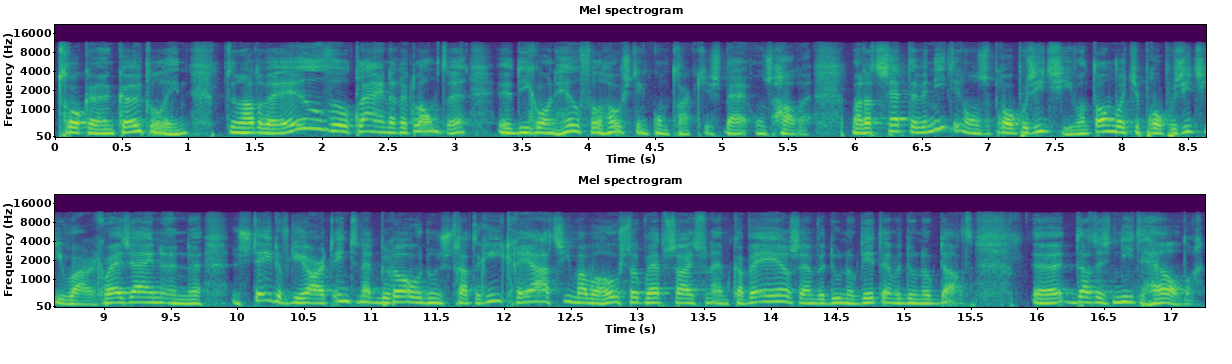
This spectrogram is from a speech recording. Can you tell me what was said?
trokken hun keutel in. Toen hadden we heel veel kleinere klanten eh, die gewoon heel veel hostingcontractjes bij ons hadden. Maar dat zetten we niet in onze propositie, want dan wordt je propositie warrig. Wij zijn een, eh, een state-of-the-art internetbureau. We doen strategie, creatie, maar we hosten ook websites van MKB'ers en we doen ook dit en we doen ook dat. Uh, dat is niet helder.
